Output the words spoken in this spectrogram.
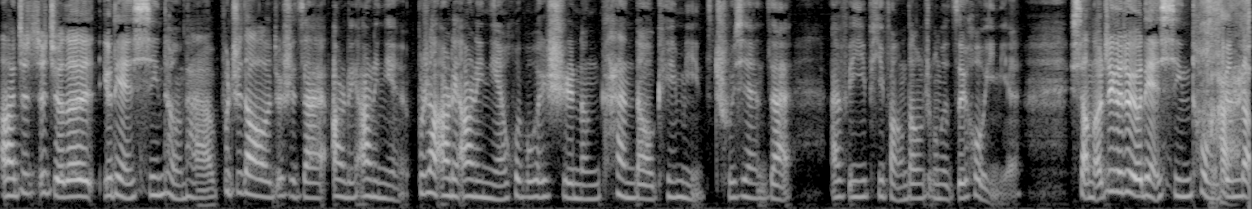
啊，就就觉得有点心疼他。不知道就是在二零二零年，不知道二零二零年会不会是能看到 Kimi 出现在 F 一 P 房当中的最后一年，想到这个就有点心痛，真的。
